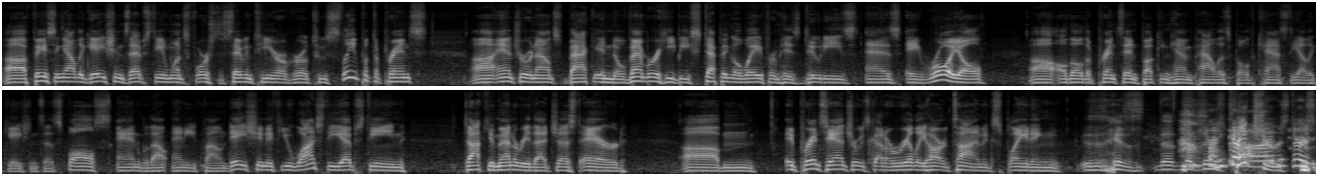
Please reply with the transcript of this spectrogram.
Uh, facing allegations, Epstein once forced a 17 year old girl to sleep with the prince. Uh, Andrew announced back in November he'd be stepping away from his duties as a royal, uh, although the prince and Buckingham Palace both cast the allegations as false and without any foundation. If you watch the Epstein documentary that just aired, um, Prince Andrew's got a really hard time explaining his the, the Oh there's pictures. There's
